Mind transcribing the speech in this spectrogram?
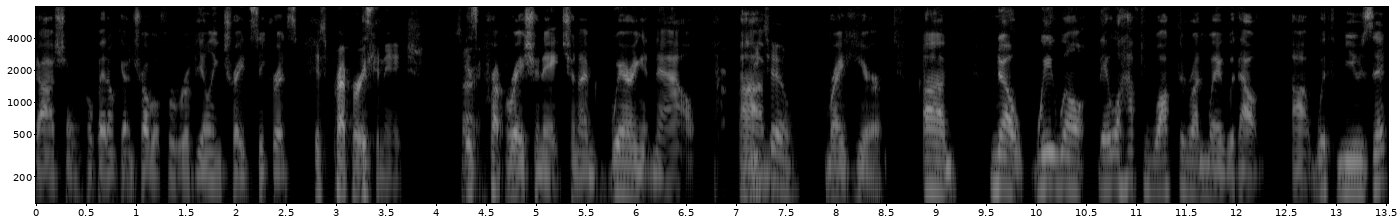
gosh i hope i don't get in trouble for revealing trade secrets Is preparation H. Sorry. is preparation h and i'm wearing it now Me um too. right here. Um, no, we will. They will have to walk the runway without uh, with music,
